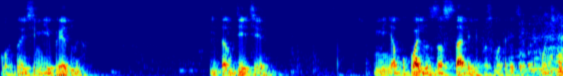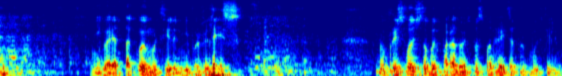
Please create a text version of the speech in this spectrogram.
у одной семьи преданных. И там дети меня буквально заставили посмотреть этот мультфильм. Они говорят, такой мультфильм не пожалеешь. Но пришлось, чтобы их порадовать, посмотреть этот мультфильм.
